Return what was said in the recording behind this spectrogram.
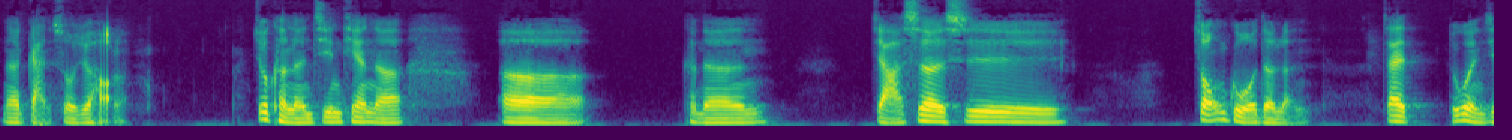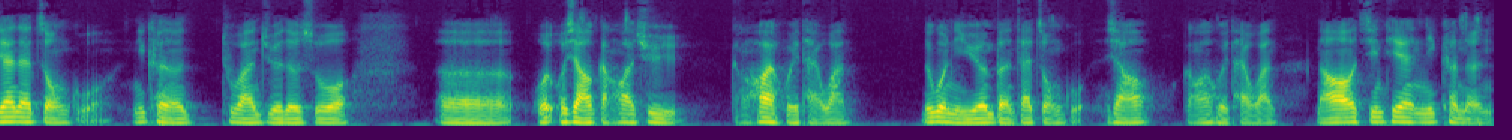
那感受就好了。就可能今天呢，呃，可能假设是中国的人。在，如果你今天在中国，你可能突然觉得说，呃，我我想要赶快去，赶快回台湾。如果你原本在中国，你想要赶快回台湾，然后今天你可能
